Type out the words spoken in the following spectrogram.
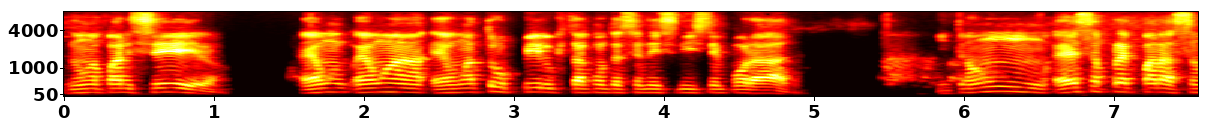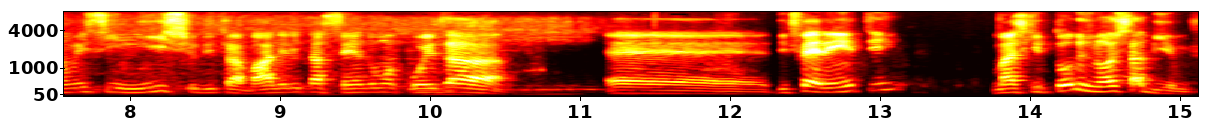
Não apareceram, é um, é uma, é um atropelo que está acontecendo nesse início de temporada. Então, essa preparação, esse início de trabalho, ele está sendo uma coisa é, diferente, mas que todos nós sabíamos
